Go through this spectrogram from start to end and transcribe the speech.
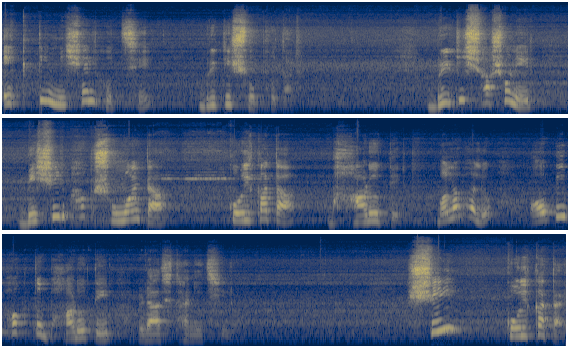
একটি মিশেল হচ্ছে ব্রিটিশ সভ্যতার। ব্রিটিশ শাসনের বেশিরভাগ সময়টা কলকাতা ভারতের, বলা ভালো, অবিভক্ত ভারতের রাজধানী ছিল। সেই কলকাতায়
